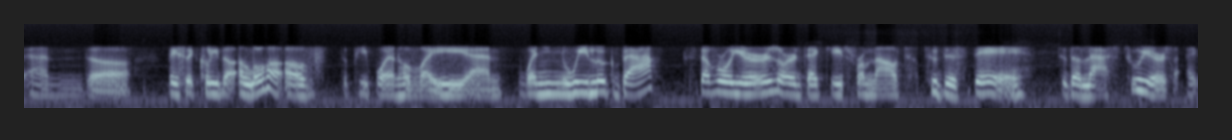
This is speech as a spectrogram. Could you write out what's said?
and uh, basically the aloha of the people in Hawaii. And when we look back several years or decades from now to this day, to the last two years, I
